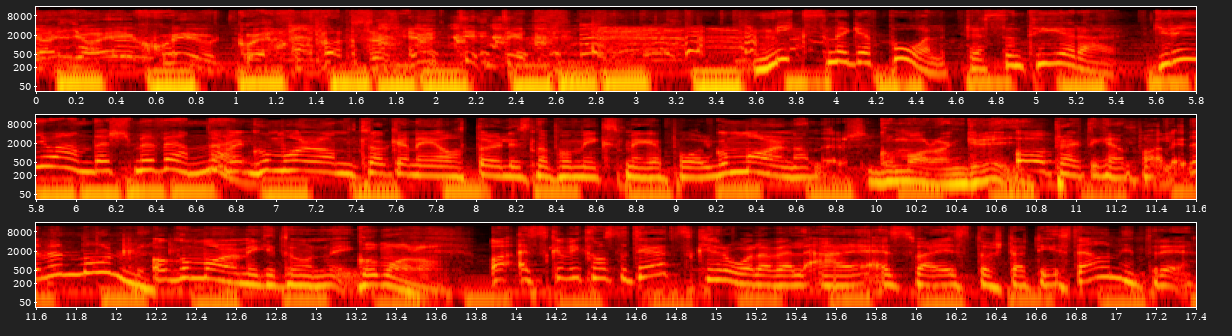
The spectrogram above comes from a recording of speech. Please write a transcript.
Jag, jag är sjuk och jag vill absolut inte... Mix Megapol presenterar Gri och Anders med vänner. Nej, men god morgon, klockan är åtta och du lyssnar på Mix Megapol. God morgon Anders. God morgon Gry. Och praktikant Malin. Nej, men morgon. Och god morgon Micke Tornving. God morgon. Och äh, ska vi konstatera att Carola väl är Sveriges största artist? Är hon inte det?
